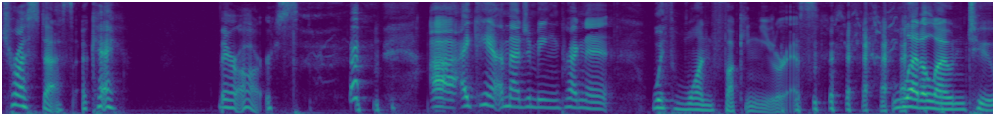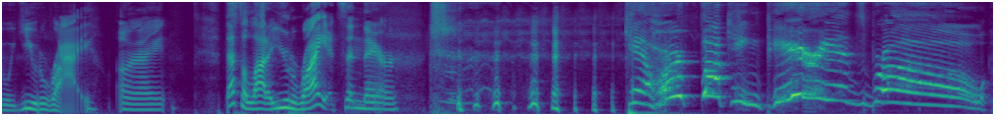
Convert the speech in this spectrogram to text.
trust us, okay? They're ours. uh, I can't imagine being pregnant with one fucking uterus, let alone two uteri. All right, that's a lot of uterites in there. Can't her fucking periods, bro.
